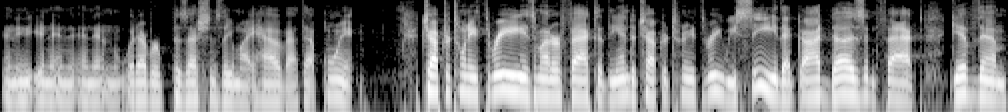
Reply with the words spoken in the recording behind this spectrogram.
and, and, and, and whatever possessions they might have at that point. Chapter 23, as a matter of fact, at the end of chapter 23, we see that God does, in fact, give them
